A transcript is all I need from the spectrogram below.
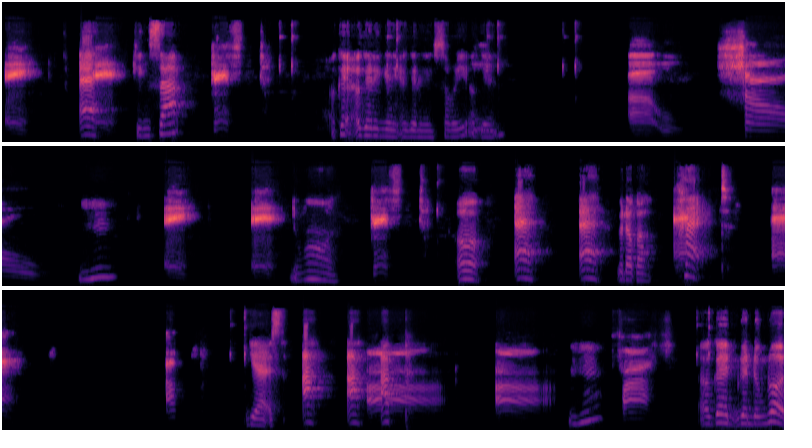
e e chính xác test. Okay again again again, again. sorry again. A u. Show. Mhm, e e đúng rồi test. Ờ e e đọc là cat a. Yes. A a up. A Ờ, gần gần đúng rồi.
